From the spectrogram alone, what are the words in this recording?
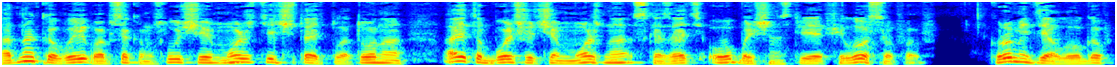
Однако вы, во всяком случае, можете читать Платона, а это больше, чем можно сказать о большинстве философов. Кроме диалогов,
